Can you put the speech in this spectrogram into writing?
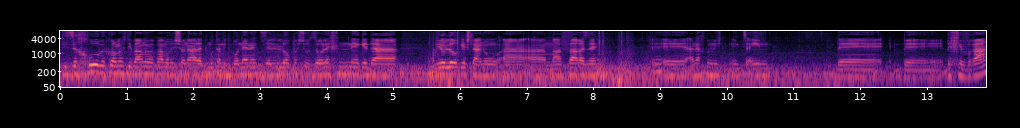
תיזכרו בכל מה שדיברנו בפעם הראשונה על הדמות המתבוננת, זה לא פשוט, זה הולך נגד הביולוגיה שלנו, המעבר הזה. אה, אנחנו נמצאים ב, ב, בחברה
